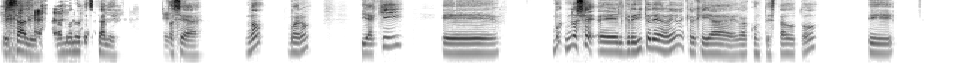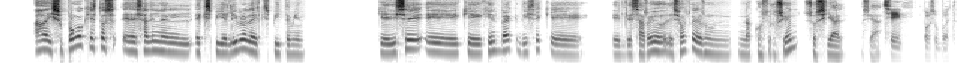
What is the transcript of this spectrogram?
Te sale, la mano te sale. O sea, ¿no? Bueno, y aquí no sé, el gredito de arena creo que ya lo ha contestado todo. Eh, ay, supongo que estos eh, salen en el XP, el libro del XP también. Que dice eh, que Hillback dice que el desarrollo de software es una construcción social. O sea, sí, por supuesto.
